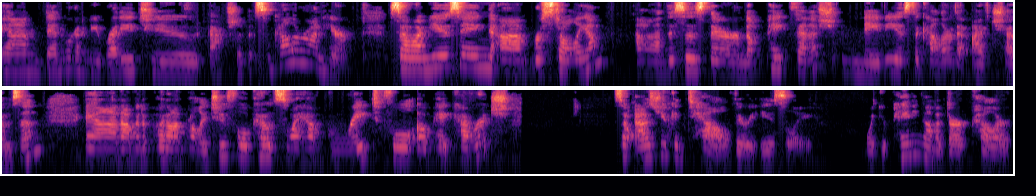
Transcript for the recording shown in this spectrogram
and then we're going to be ready to actually put some color on here. So I'm using um, Rust-Oleum. Uh, this is their milk paint finish. Navy is the color that I've chosen. And I'm going to put on probably two full coats so I have great full opaque coverage. So as you can tell very easily, when you're painting on a dark color,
